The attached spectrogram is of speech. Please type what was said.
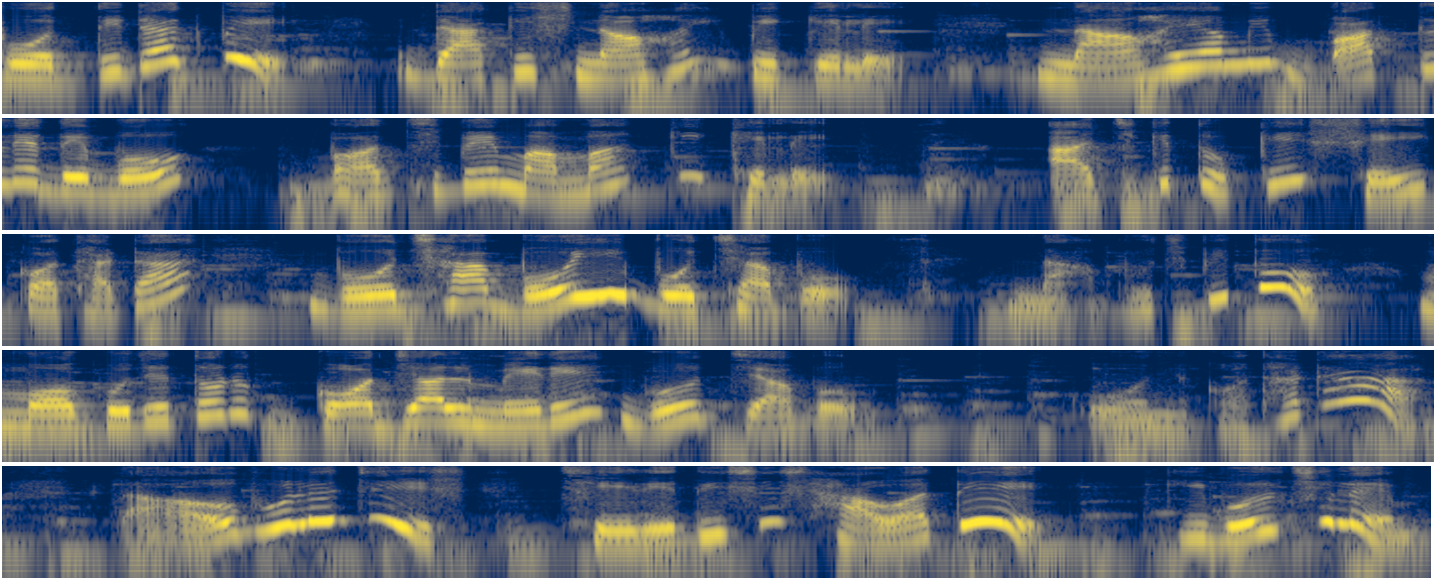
বদ্যি ডাকবে? ডাকিস না হয় বিকেলে। না হয় আমি বাতলে দেব। বাঁচবে মামা কি খেলে? আজকে তোকে সেই কথাটা বোঝাবই বোঝাবো। না বুঝবি তো? মগজে তোর গজাল মেরে গো যাব কোন কথাটা? তাও ভুলেছিস? ছেড়ে দিছিস হাওয়াতে? কি বলছিলেম?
